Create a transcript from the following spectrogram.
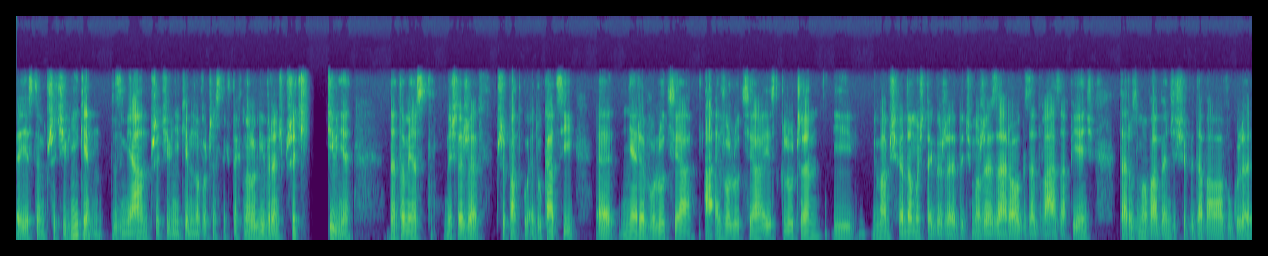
jestem przeciwnikiem zmian, przeciwnikiem nowoczesnych technologii, wręcz przeciwnie. Natomiast myślę, że w przypadku edukacji e, nie rewolucja, a ewolucja jest kluczem i mam świadomość tego, że być może za rok, za dwa, za pięć ta rozmowa będzie się wydawała w ogóle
